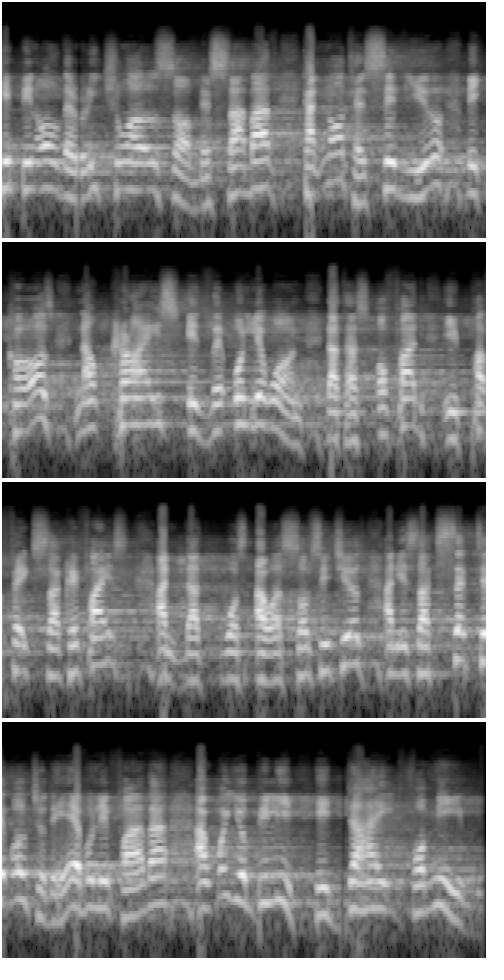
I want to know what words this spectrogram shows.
Keeping all the rituals of the Sabbath cannot save you because now Christ is the only one that has offered a perfect sacrifice and that was our substitute and is acceptable to the Heavenly Father. And when you believe, he died for me.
